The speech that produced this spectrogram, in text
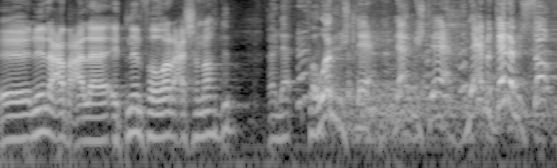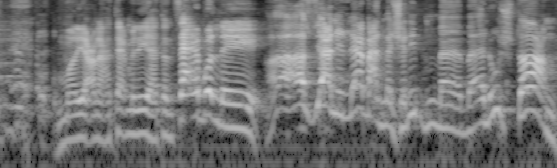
أه نلعب على اتنين فوار عشان أهضم. لا فوار مش لاعب. لا مش لاعب. لعب كده مش سخن أمال يعني هتعمل إيه؟ هتنسحب ولا إيه؟ آه، قصدي يعني اللعب على المشاريب ما بقالوش طعم.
